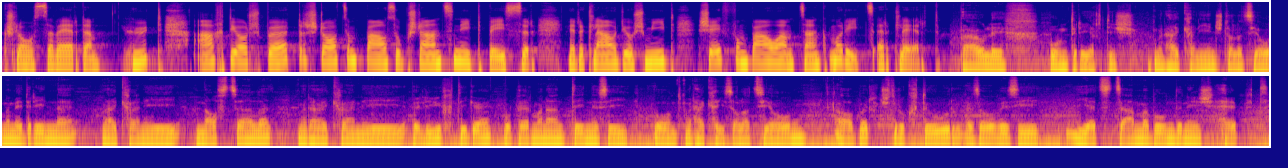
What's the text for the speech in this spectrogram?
geschlossen werden. Heute, acht Jahre später, steht zum Bausubstanz nicht besser, wie der Claudio Schmid, Chef vom Bauamt St. Moritz, erklärt baulich unterirdisch. Wir haben keine Installationen mehr drin, wir haben keine Nasszellen, wir haben keine Beleuchtungen, die permanent drin sind und wir haben keine Isolation. Aber die Struktur, so wie sie jetzt zusammengebunden ist, hebt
